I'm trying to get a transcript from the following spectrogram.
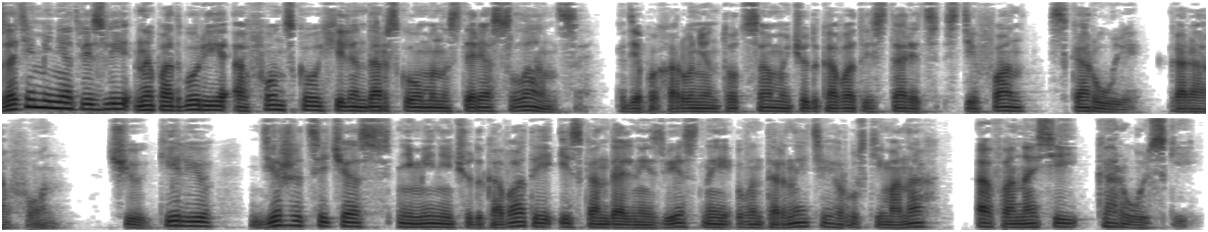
Затем меня отвезли на подворье Афонского хелендарского монастыря Сланцы, где похоронен тот самый чудаковатый старец Стефан Скарули, гора Афон, чью келью держит сейчас не менее чудаковатый и скандально известный в интернете русский монах Афанасий Карульский.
